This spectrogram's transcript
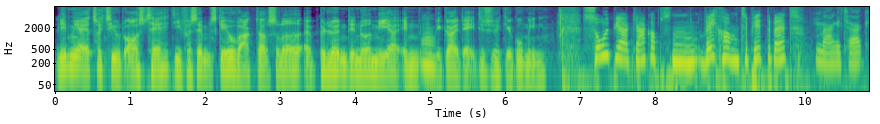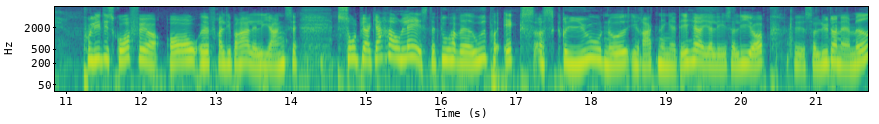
lidt mere attraktivt at også tage de for eksempel skæve vagter og sådan noget, at belønne det noget mere, end, mm. end vi gør i dag. Det synes jeg giver god mening. Solbjørg Jacobsen, velkommen til PET Debat. Mange tak. Politisk ordfører og øh, fra Liberal Alliance. Solbjørg, jeg har jo læst, at du har været ude på X og skrive noget i retning af det her. Jeg læser lige op, øh, så lytterne er med.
